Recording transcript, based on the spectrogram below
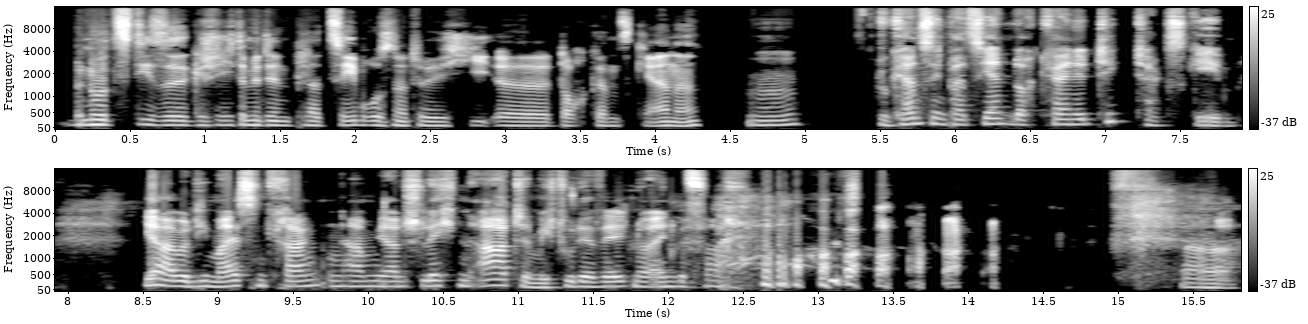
benutzt diese Geschichte mit den Placebos natürlich äh, doch ganz gerne. Mhm. Du kannst den Patienten doch keine Tic-Tacs geben. Ja, aber die meisten Kranken haben ja einen schlechten Atem. Ich tue der Welt nur einen Gefallen. ah,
